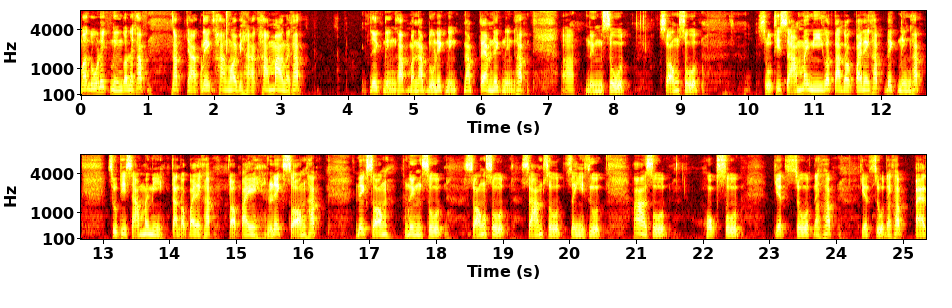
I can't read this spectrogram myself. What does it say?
มาดูเลขหนึ่งก่อนนะครับ นับจากเลขข้างน้อยไปหาข้างมากนะครับ เลขหนึ่งครับมานับดูเลขหนึ่งนับแต้มเลขหนึ่งครับอ่าหนึ่งสูตรสองสูตร สูตรที่สามไม่มีก็ตัดออกไปนะครับ เลขหนึ่งครับ สูตรที่สามไม่มีตัดออกไปนะครับ ต่อไปเลขสองครับ เลขสองหนึ่งสูตรสองสูตรสามสูตรสี่สูตรห้าสูตรหกสูตร เจ็ดสูตรนะครับเจ็ดสูตรนะครับแปด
